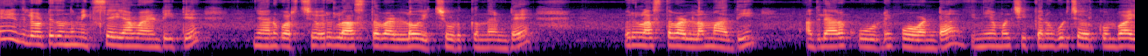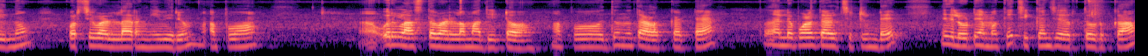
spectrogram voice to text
ഇനി ഇതിലോട്ട് ഇതൊന്ന് മിക്സ് ചെയ്യാൻ വേണ്ടിയിട്ട് ഞാൻ കുറച്ച് ഒരു ഗ്ലാസ്സത്തെ വെള്ളം ഒഴിച്ച് കൊടുക്കുന്നുണ്ട്. ഒരു ഗ്ലാസ്സത്തെ വെള്ളം മതി. അതിലേറെ കൂടി പോകണ്ട ഇനി നമ്മൾ ചിക്കനും കൂടി ചേർക്കുമ്പോൾ അതിന്നും കുറച്ച് വെള്ളം ഇറങ്ങി വരും. അപ്പോൾ ഒരു ഗ്ലാസ്സത്തെ വെള്ളം മതി കേട്ടോ അപ്പോൾ ഇതൊന്ന് തിളക്കട്ടെ. നല്ലപോലെ തിളച്ചിട്ടുണ്ട്. ഇതിലോട്ട് നമുക്ക് ചിക്കൻ ചേർത്ത് കൊടുക്കാം.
